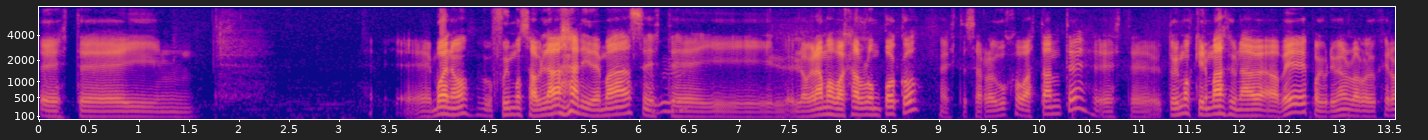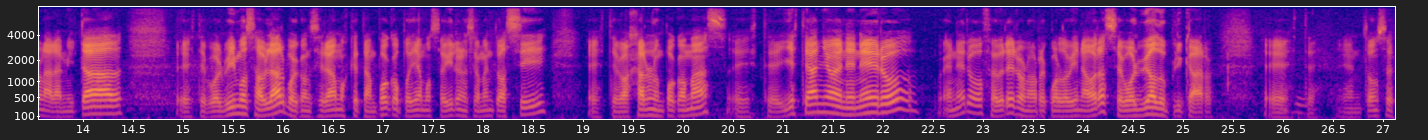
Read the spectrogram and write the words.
Este, y eh, bueno, fuimos a hablar y demás, este, y logramos bajarlo un poco, este, se redujo bastante. Este, tuvimos que ir más de una vez, porque primero lo redujeron a la mitad. Este, volvimos a hablar porque consideramos que tampoco podíamos seguir en ese momento así, este, bajaron un poco más. Este, y este año en enero, enero o febrero, no recuerdo bien ahora, se volvió a duplicar. Este, entonces,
